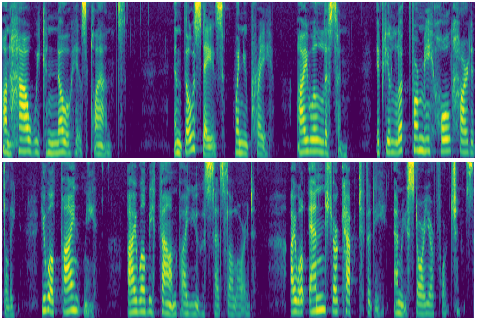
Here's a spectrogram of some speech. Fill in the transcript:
on how we can know His plans. In those days, when you pray, I will listen. If you look for me wholeheartedly, you will find me. I will be found by you, says the Lord. I will end your captivity and restore your fortunes.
